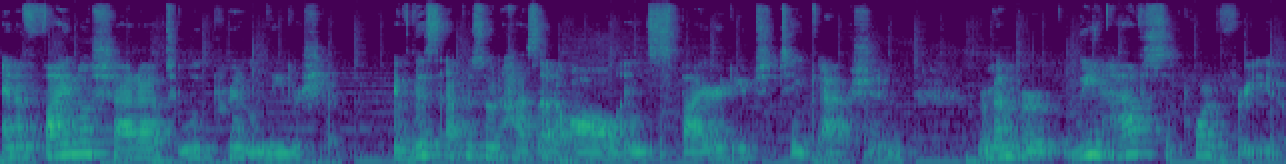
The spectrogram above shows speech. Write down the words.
and a final shout out to Blueprint Leadership. If this episode has at all inspired you to take action, remember we have support for you.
